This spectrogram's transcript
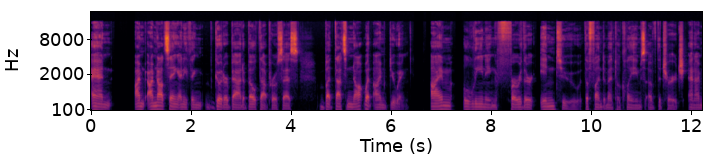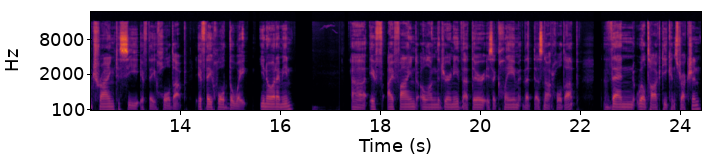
And i'm i'm not saying anything good or bad about that process but that's not what i'm doing. I'm leaning further into the fundamental claims of the church and i'm trying to see if they hold up if they hold the weight. You know what I mean? Uh, if I find along the journey that there is a claim that does not hold up, then we'll talk deconstruction.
